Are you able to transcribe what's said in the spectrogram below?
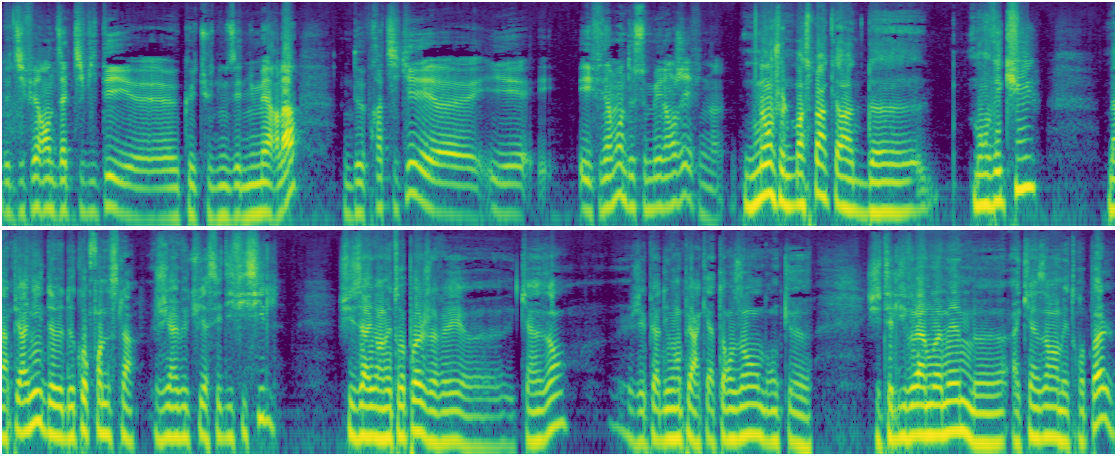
de différentes activités euh, que tu nous énumères là, de pratiquer euh, et, et- finalement de se mélanger finalement. Non, je ne pense pas car de mon vécu m'a permis de, de comprendre cela. J'ai un vécu assez difficile. Je suis arrivé en métropole, j'avais euh, 15 ans. J'ai perdu mon père à 14 ans, donc euh, j'étais livré à moi-même euh, à 15 ans en métropole.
